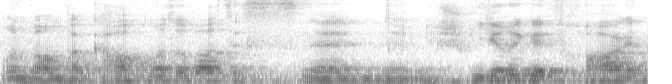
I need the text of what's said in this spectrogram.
und warum verkauft man sowas? Das ist eine, eine, eine schwierige Frage,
